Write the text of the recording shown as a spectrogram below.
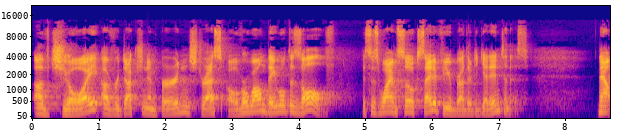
of joy, of reduction in burden, stress, overwhelm. They will dissolve. This is why I'm so excited for you, brother, to get into this. Now,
